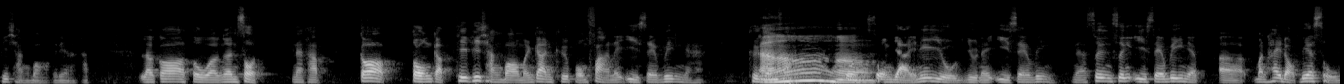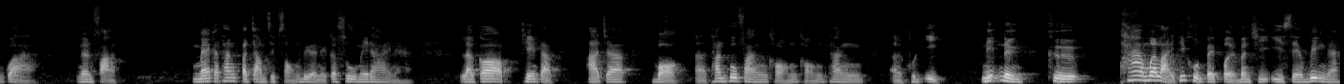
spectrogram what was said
พี่ช่างบอกเนี่ยนะครับ แล้วก็ตัวเงินสดนะครับ ก็ตรงกับที่พี่ช่างบอกเหมือนกัน คือผมฝากใน e-saving นะฮะคือเงินฝากส่วนส่วนใหญ่นี่อยู่อยู่ใน e-saving นะซึ่งซึ่ง e-saving เนี่ยเอ่อมันให้ดอกเบี้ยสูงกว่าเงินฝากแม้กระทั่งประจำ12 เดือนเนี่ยก็สู้ไม่ได้นะฮะแล้วก็เพียงแต่อาจจะบอกท่านผู้ฟังของของทาง คุณอีกนิดนึงคือถ้าเมื่อไหร่ที่คุณไปเปิดบัญชี e-saving นะ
